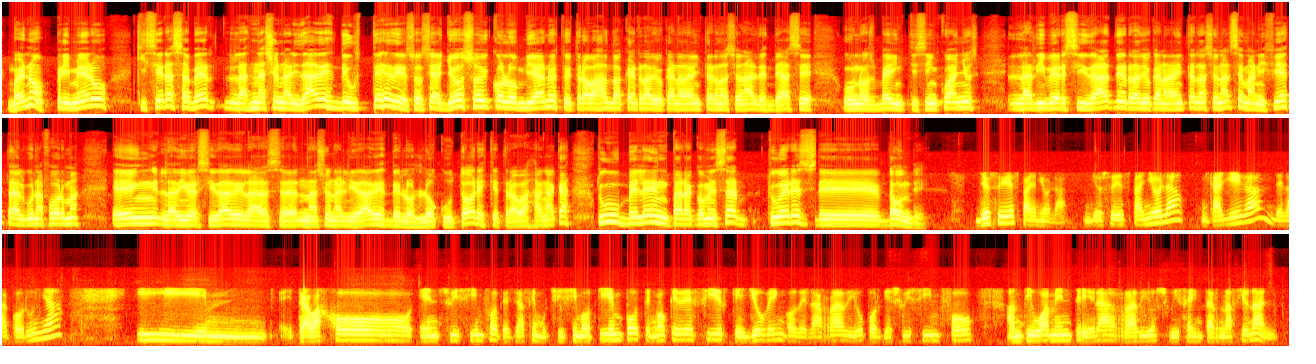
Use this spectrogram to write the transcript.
Bueno, primero quisiera saber las nacionalidades de ustedes. O sea, yo soy colombiano, estoy trabajando acá en Radio Canadá Internacional desde hace unos 25 años. La diversidad en Radio Canadá Internacional se manifiesta de alguna forma en la diversidad de las eh, nacionalidades de los locutores que trabajan acá. Tú, Belén, para comenzar, ¿tú eres de dónde? Yo soy española. Yo soy española, gallega, de La Coruña y mm, trabajo en Swiss Info desde hace muchísimo tiempo. Tengo que decir que yo vengo de la radio porque Swiss Info antiguamente era Radio Suiza Internacional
